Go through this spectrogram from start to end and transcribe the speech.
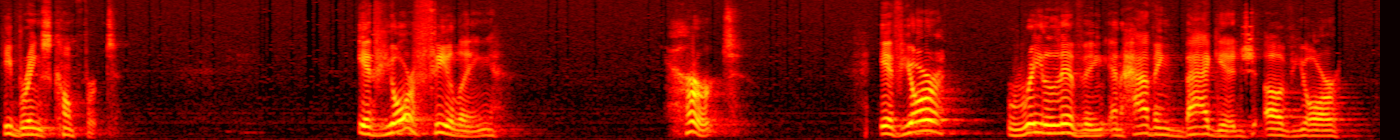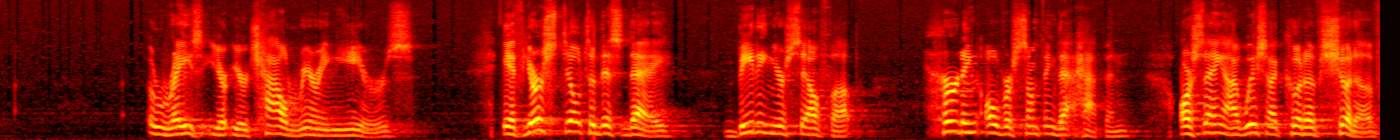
He brings comfort. If you're feeling hurt, if you're reliving and having baggage of your raise your, your child rearing years, if you're still to this day beating yourself up, hurting over something that happened, or saying, I wish I could have, should have,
